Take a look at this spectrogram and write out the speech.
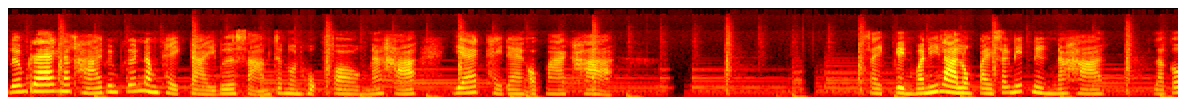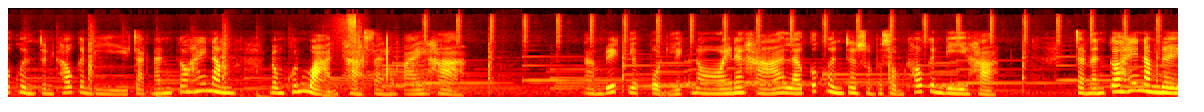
เริ่มแรกนะคะให้เพื่อนๆนำไข่ไก่เบอร์ 3จำนวน 6 ฟองนะคะ แยกไข่แดงออกมาค่ะ ใส่กลิ่นวานิลาลงไปสักนิดนึงนะคะ แล้วก็คนจนเข้ากันดี จากนั้นก็ให้นำนมข้นหวานค่ะใส่ลงไปค่ะ ตามด้วยเกลือป่นเล็กน้อยนะคะ แล้วก็คนจนส่วนผสมเข้ากันดีค่ะ จากนั้นก็ให้นำเนย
